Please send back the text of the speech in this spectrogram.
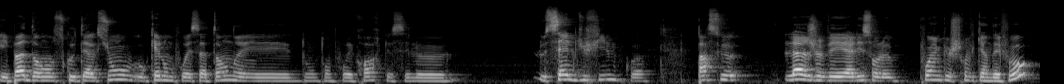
Et pas dans ce côté action auquel on pourrait s'attendre et dont on pourrait croire que c'est le, le sel du film, quoi. Parce que là, je vais aller sur le point que je trouve qu'un défaut,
